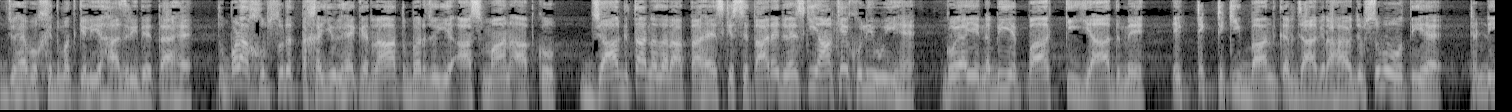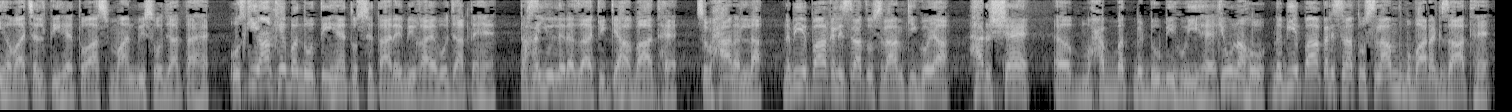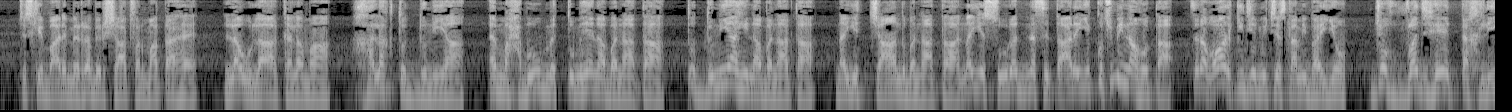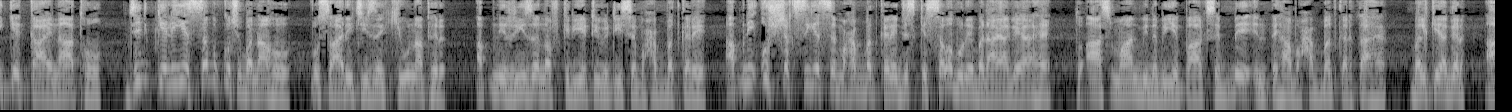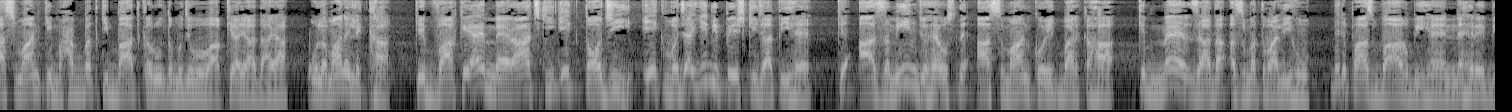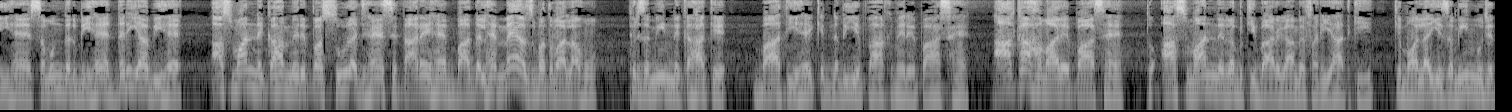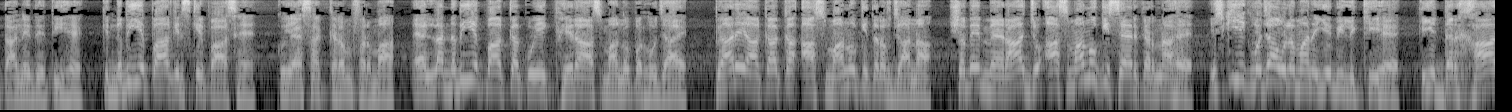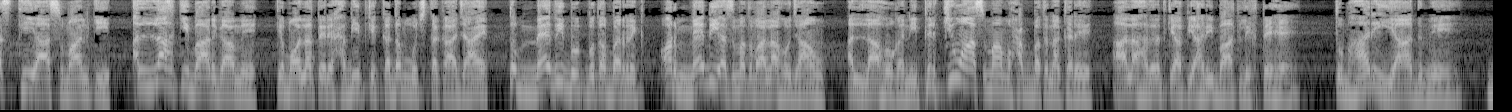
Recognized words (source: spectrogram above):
جو ہے وہ خدمت کے لیے حاضری دیتا ہے۔ تو بڑا خوبصورت تخیل ہے کہ رات بھر جو یہ آسمان آپ کو جاگتا نظر آتا ہے، اس کے ستارے جو ہے اس کی آنکھیں کھلی ہوئی ہیں۔ گویا یہ نبی پاک کی یاد میں ایک ٹک ٹکی باندھ کر جاگ رہا ہے اور جب صبح ہوتی ہے، ٹھنڈی ہوا چلتی ہے تو آسمان بھی سو جاتا ہے۔ اس کی آنکھیں بند ہوتی ہیں تو ستارے بھی غائب ہو جاتے ہیں۔ تخیل رضا کی کیا بات ہے؟ سبحان اللہ۔ نبی پاک علیہ السلاط اسلام کی گویا ہر شے محبت میں ڈوبی ہوئی ہے۔ کیوں نہ ہو، نبی پاک علیہ السلاط اسلام مبارک ذات ہیں جس کے بارے میں رب ارشاد فرماتا ہے، لولا کلما خلق تو دنیا اے محبوب میں تمہیں نہ بناتا، تو دنیا ہی نہ بناتا، نہ یہ چاند بناتا، نہ یہ سورج، نہ ستارے، یہ کچھ بھی نہ ہوتا۔ ذرا غور کیجیے میٹھے اسلامی بھائیوں، جو وجہ تخلیق کائنات ہو جن کے لیے سب کچھ بنا ہو، وہ ساری چیزیں کیوں نہ پھر اپنی ریزن آف کریٹیوٹی سے محبت کرے، اپنی اس شخصیت سے محبت کرے جس کے سبب انہیں بنایا گیا ہے۔ تو آسمان بھی نبی پاک سے بے انتہا محبت کرتا ہے۔ بلکہ اگر آسمان کی محبت کی بات کروں تو مجھے وہ واقعہ یاد آیا۔ علماء نے لکھا کہ واقعہ معراج کی ایک توجہ ایک وجہ یہ بھی پیش کی جاتی ہے کہ آزمین جو ہے اس نے آسمان کو ایک بار کہا کہ میں زیادہ عظمت والی ہوں۔ میرے پاس باغ بھی ہیں، نہریں بھی ہیں، سمندر بھی ہے دریا بھی ہے۔ آسمان نے کہا، میرے پاس سورج ہیں، ستارے ہیں، بادل ہیں، میں عظمت والا ہوں۔ پھر زمین نے کہا کہ بات یہ ہے کہ نبی پاک میرے پاس ہیں، آقا ہمارے پاس ہیں۔ تو آسمان نے رب کی بارگاہ میں فریاد کی کہ مولا یہ زمین مجھے تانے دیتی ہے کہ نبی پاک اس کے پاس ہیں۔ کوئی ایسا کرم فرما، اے اللہ، نبی پاک کا کوئی ایک پھیرا آسمانوں پر ہو جائے پیارے آقا کا آسمانوں کی طرف جانا، شب معراج جو آسمانوں کی سیر کرنا ہے، اس کی ایک وجہ علماء نے یہ بھی لکھی ہے کہ یہ درخواست تھی آسمان کی، اللہ کی بارگاہ میں کہ مولا تیرے حبیب کے قدم مجھ تک آ جائے تو میں بھی متبرک اور میں بھی عظمت والا ہو جاؤں۔ اللہ غنی، پھر کیوں آسمان محبت نہ کرے؟ اعلی حضرت کیا پیاری بات لکھتے ہیں، تمہاری یاد میں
